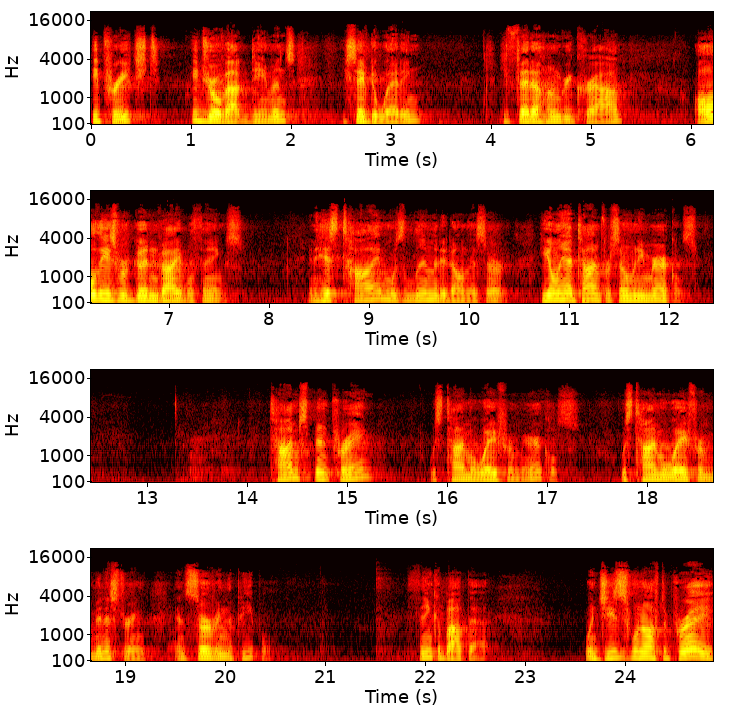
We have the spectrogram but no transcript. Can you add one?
he preached, he drove out demons, he saved a wedding, he fed a hungry crowd. All these were good and valuable things. And his time was limited on this earth. He only had time for so many miracles. Time spent praying was time away from miracles, was time away from ministering and serving the people. Think about that. When Jesus went off to pray,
